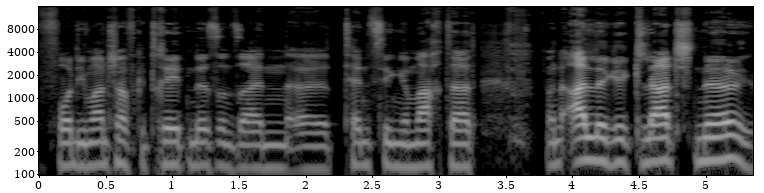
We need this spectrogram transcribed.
vor die Mannschaft getreten ist und sein äh, Tänzchen gemacht hat. Und alle geklatscht, ne?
